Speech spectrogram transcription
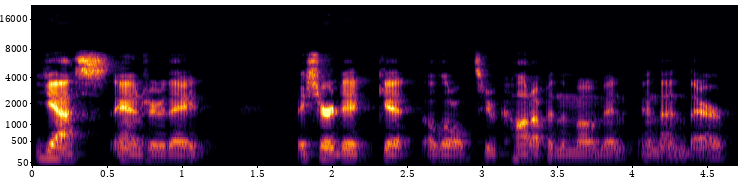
yes, Andrew, they they sure did get a little too caught up in the moment, and then their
